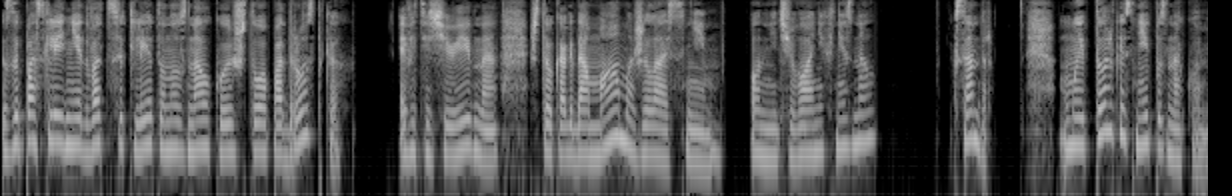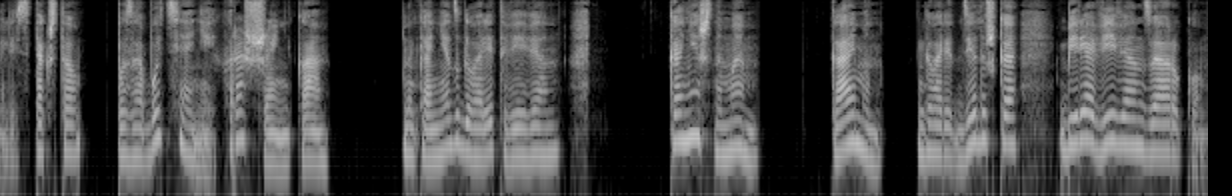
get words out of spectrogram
за последние 20 лет он узнал кое-что о подростках? Ведь очевидно, что когда мама жила с ним, он ничего о них не знал. «Ксандр, мы только с ней познакомились, так что позаботься о ней хорошенько». Наконец говорит Вивиан. «Конечно, мэм». «Кайман», — говорит дедушка, беря Вивиан за руку.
